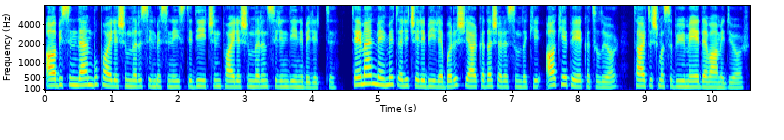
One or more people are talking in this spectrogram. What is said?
abisinden bu paylaşımları silmesini istediği için paylaşımların silindiğini belirtti. Teğmen Mehmet Ali Çelebi ile Barış Yarkadaş arasındaki AKP'ye katılıyor, tartışması büyümeye devam ediyor.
